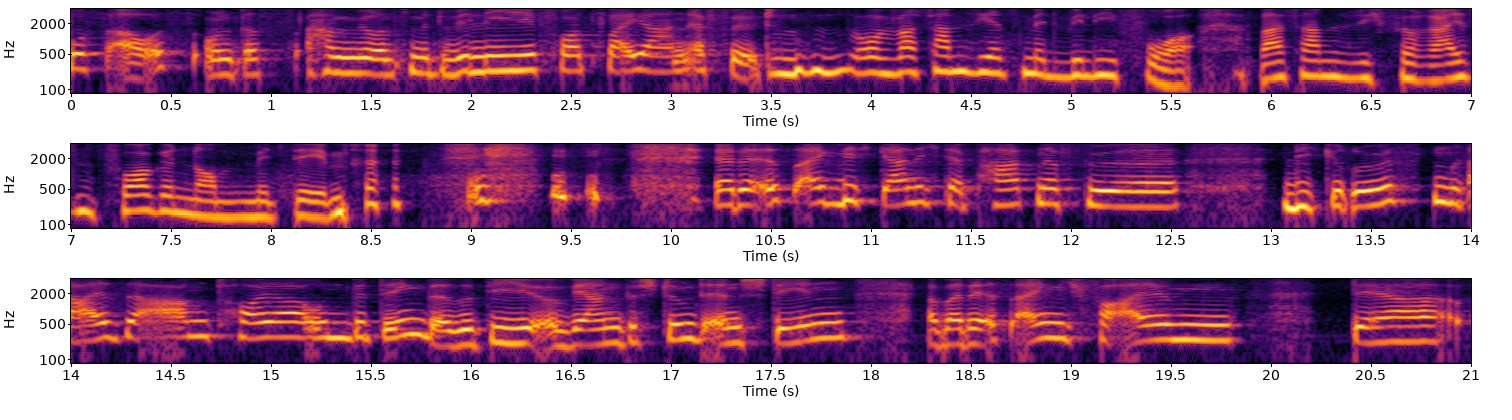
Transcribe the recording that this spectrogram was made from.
Bus aus. Und das haben wir uns mit Willi vor zwei Jahren erfüllt. Mhm. Und was haben Sie jetzt mit Willi vor? Was haben Sie sich für Reisen vorgenommen mit dem? ja, der ist eigentlich gar nicht der Partner für die größten Reiseabenteuer unbedingt. Also die werden bestimmt entstehen. Aber der ist eigentlich vor allem der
